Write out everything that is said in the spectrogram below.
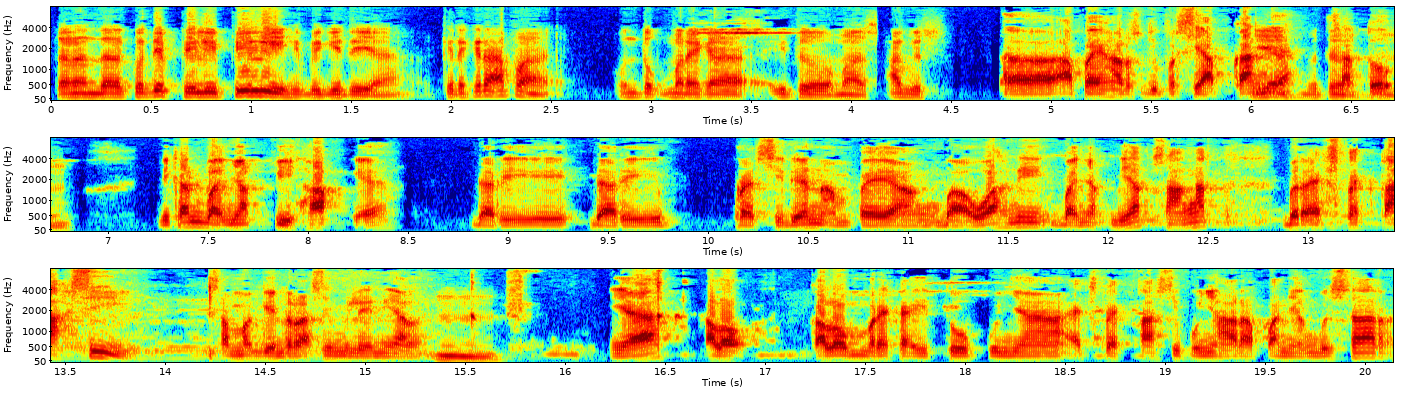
tanda kutip pilih-pilih begitu ya. Kira-kira apa untuk mereka itu Mas Agus? Uh, apa yang harus dipersiapkan iya, ya? Betul. Satu, hmm. ini kan banyak pihak ya dari dari presiden sampai yang bawah nih banyak pihak sangat berekspektasi sama generasi milenial. Hmm. Ya, kalau kalau mereka itu punya ekspektasi, punya harapan yang besar,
